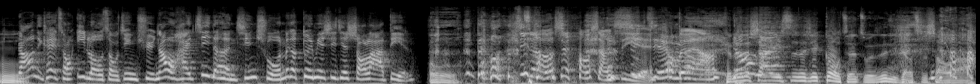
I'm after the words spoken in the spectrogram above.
嗯。然后你可以从一楼走进去，然后我还记得很清楚，那个对面是一间烧腊店。哦。对，我记得好好详细耶。对啊。可能下意识那些构成主人是你想吃烧腊。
